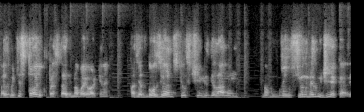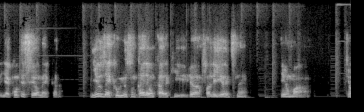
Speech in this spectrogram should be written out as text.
mas muito histórico para a cidade de Nova York, né? Fazia 12 anos que os times de lá não, não venciam no mesmo dia, cara. E aconteceu, né, cara? E o Zach Wilson, cara, é um cara que já falei antes, né? Tem uma tem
